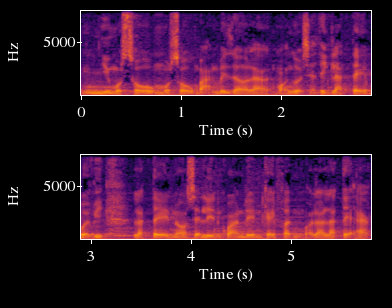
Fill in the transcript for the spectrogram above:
như một số một số bạn bây giờ là mọi người sẽ thích latte bởi vì latte nó sẽ liên quan đến cái phần gọi là latte art.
